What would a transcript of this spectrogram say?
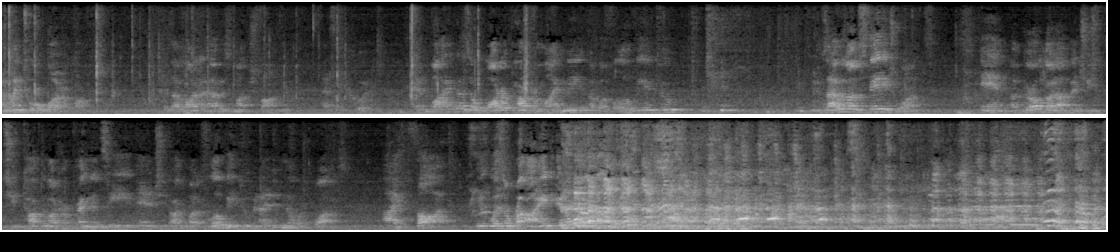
I went to a water park because I wanted to have as much fun as I could. And why does a water park remind me of a fallopian tube? Because I was on stage once, and a girl got up and she, she talked about her pregnancy and she talked about a fallopian tube, and I didn't know what it was. I thought it was a ride in a water park.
